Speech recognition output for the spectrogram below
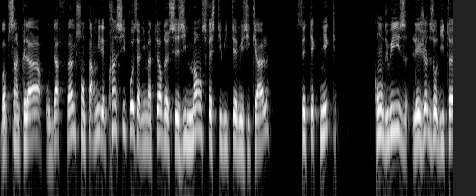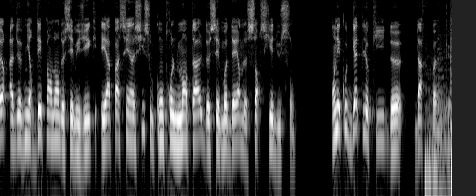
Bob Sinclair ou Daft Punk sont parmi les principaux animateurs de ces immenses festivités musicales. Ces techniques conduisent les jeunes auditeurs à devenir dépendants de ces musiques et à passer ainsi sous le contrôle mental de ces modernes sorciers du son. On écoute Get Lucky de Daft Punk.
